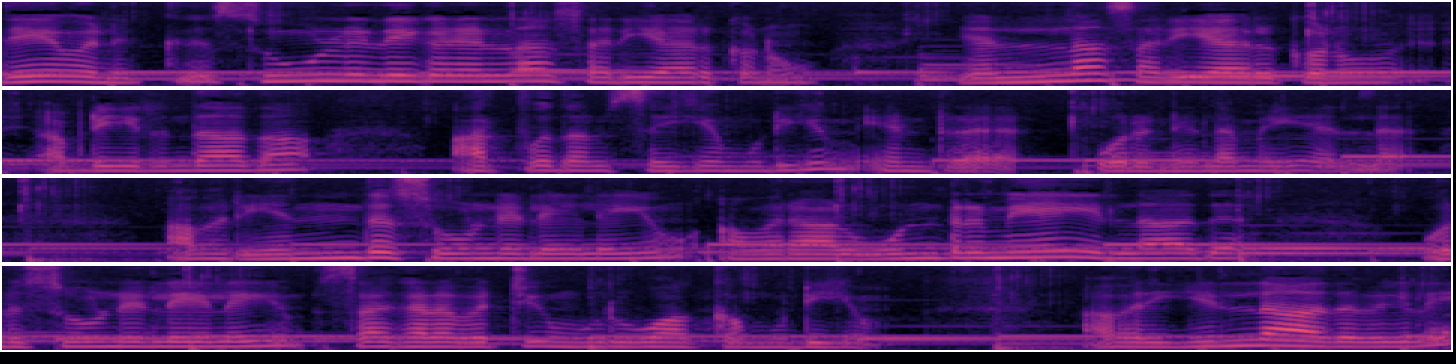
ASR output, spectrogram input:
தேவனுக்கு சூழ்நிலைகள் எல்லாம் சரியாக இருக்கணும் எல்லாம் சரியாக இருக்கணும். அப்படி இருந்தால் தான் அற்புதம் செய்ய முடியும் என்ற ஒரு நிலைமை அல்ல. அவர் எந்த சூழ்நிலையிலையும் அவரால் ஒன்றுமே இல்லாத ஒரு சூழ்நிலையிலையும் சகலவற்றையும் உருவாக்க முடியும். அவர் இல்லாதவைகளை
